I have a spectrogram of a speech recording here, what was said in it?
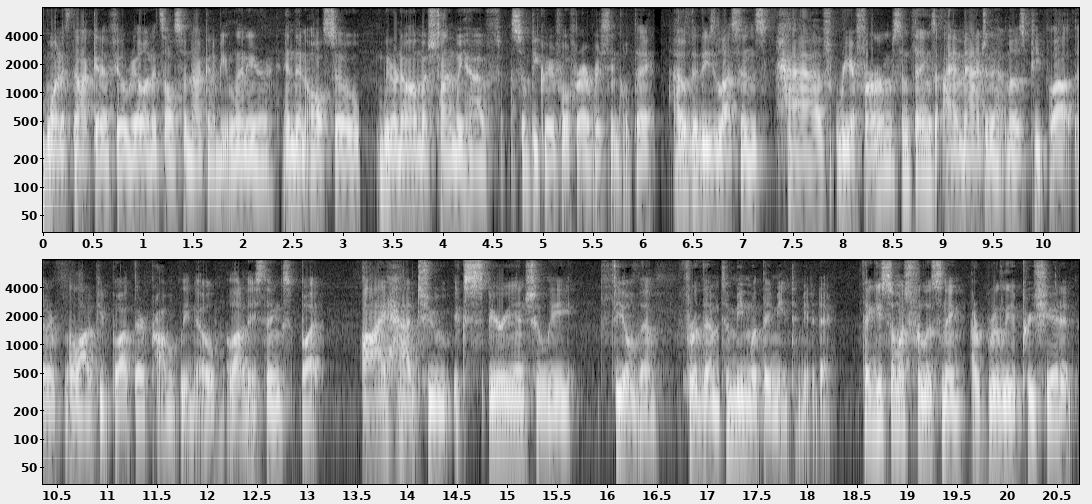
one, it's not going to feel real and it's also not going to be linear. And then also, we don't know how much time we have, so be grateful for every single day. I hope that these lessons have reaffirmed some things. I imagine that most people out there, a lot of people out there probably know a lot of these things, but I had to experientially feel them for them to mean what they mean to me today. Thank you so much for listening. I really appreciate it,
